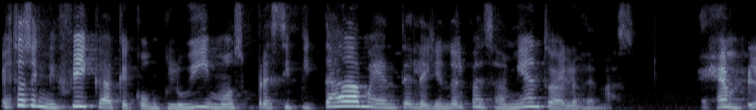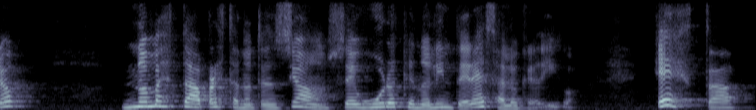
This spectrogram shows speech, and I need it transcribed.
Esto significa que concluimos precipitadamente leyendo el pensamiento de los demás. Ejemplo, no me está prestando atención, seguro que no le interesa lo que digo. Esta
